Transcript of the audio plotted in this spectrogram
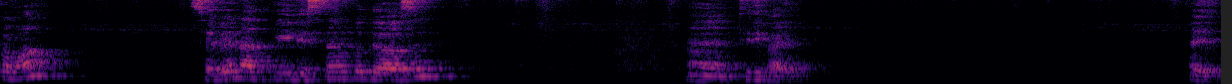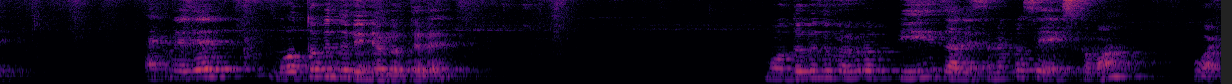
কমা সেভেন আর বির স্থানাঙ্ক দেওয়া আছে হ্যাঁ থ্রি ফাইভ এই, এখন এদের মধ্যবিন্দু নির্ণয় করতে হবে। মধ্যবিন্দু মনে করো পি যার এক্স কমা ওয়াই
